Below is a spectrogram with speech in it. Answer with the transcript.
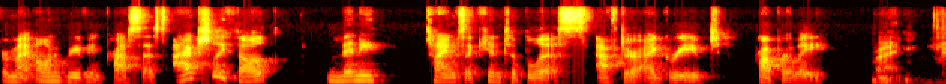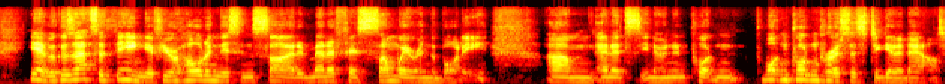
for my own grieving process, I actually felt many times akin to bliss after I grieved properly. Right. Yeah, because that's the thing. If you're holding this inside, it manifests somewhere in the body, um, and it's you know an important important process to get it out.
